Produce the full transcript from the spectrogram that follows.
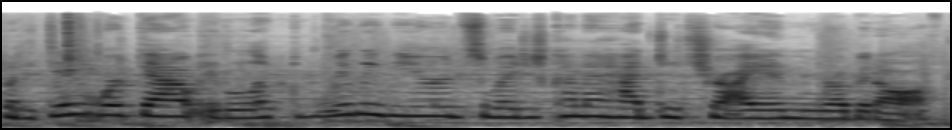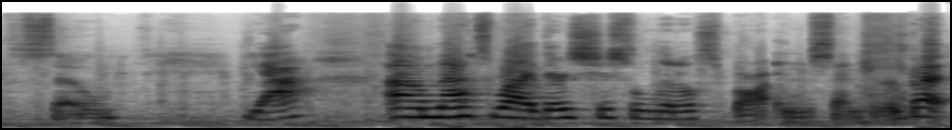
but it didn't work out. It looked really weird, so I just kind of had to try and rub it off. So, yeah, um, that's why there's just a little spot in the center. But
